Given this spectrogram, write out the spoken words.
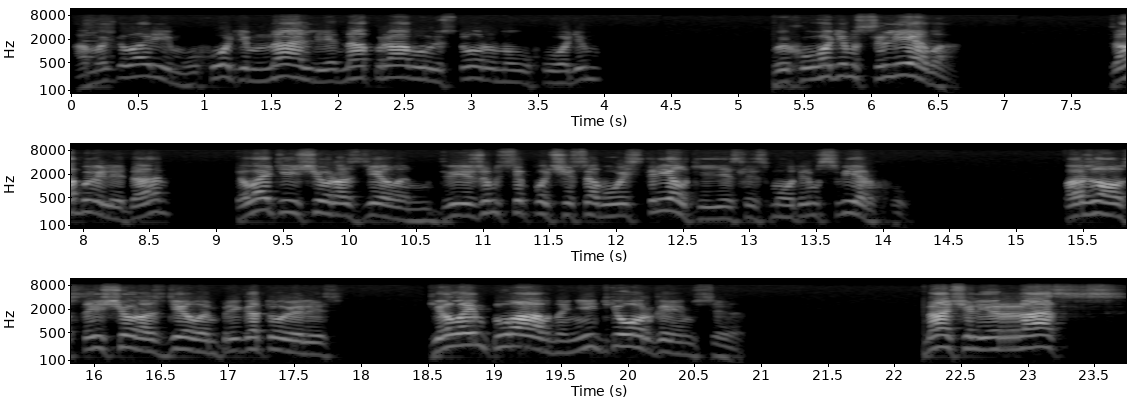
А мы говорим, уходим на, на правую сторону, уходим. Выходим слева. Забыли, да? Давайте еще раз сделаем. Движемся по часовой стрелке, если смотрим сверху. Пожалуйста, еще раз делаем, приготовились. Делаем плавно, не дергаемся. Начали. Раз,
